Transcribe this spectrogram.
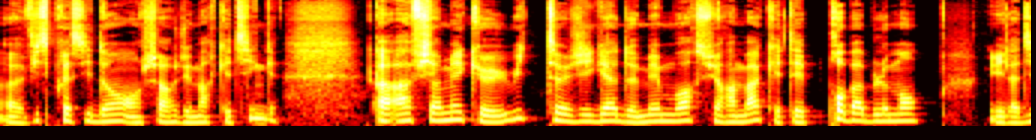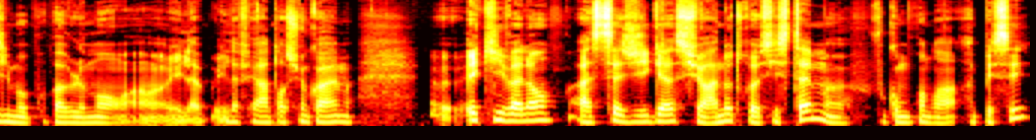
vice-président en charge du marketing, a affirmé que 8 Go de mémoire sur un Mac était probablement il a dit le mot probablement, hein, il, a, fait attention quand même, euh, équivalent à 16 Go sur un autre système, vous comprendre un, PC.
